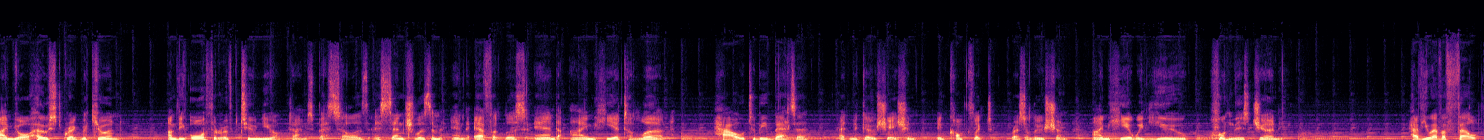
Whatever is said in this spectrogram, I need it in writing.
I'm your host, Greg McKeown. I'm the author of two New York Times bestsellers, Essentialism and Effortless, and I'm here to learn how to be better at negotiation and conflict resolution. I'm here with you on this journey. Have you ever felt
